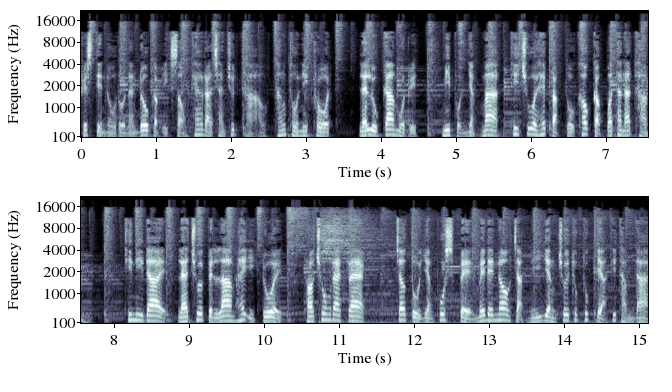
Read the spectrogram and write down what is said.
คริสเตียโนโรนัลโดกับอีก 2 แข้งราชันชุดขาว ทั้งโทนี่โครสและลูก้าโมดริดมีผลอย่างมากที่ช่วยให้ปรับตัวเข้ากับวัฒนธรรม ที่นี่ได้และช่วยเป็นล่ามให้อีกด้วย เพราะช่วงแรก ๆ เจ้าตัวยังพูดสเปนไม่ได้นอกจากนี้ยังช่วยทุกๆ อย่างที่ทำได้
